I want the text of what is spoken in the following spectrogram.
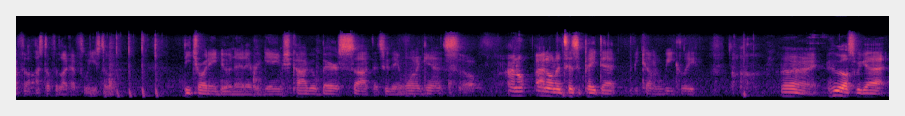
I felt I still feel like I fleeced him. Detroit ain't doing that every game. Chicago Bears suck. That's who they won against. So I don't I don't anticipate that becoming weekly. All right, who else we got?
